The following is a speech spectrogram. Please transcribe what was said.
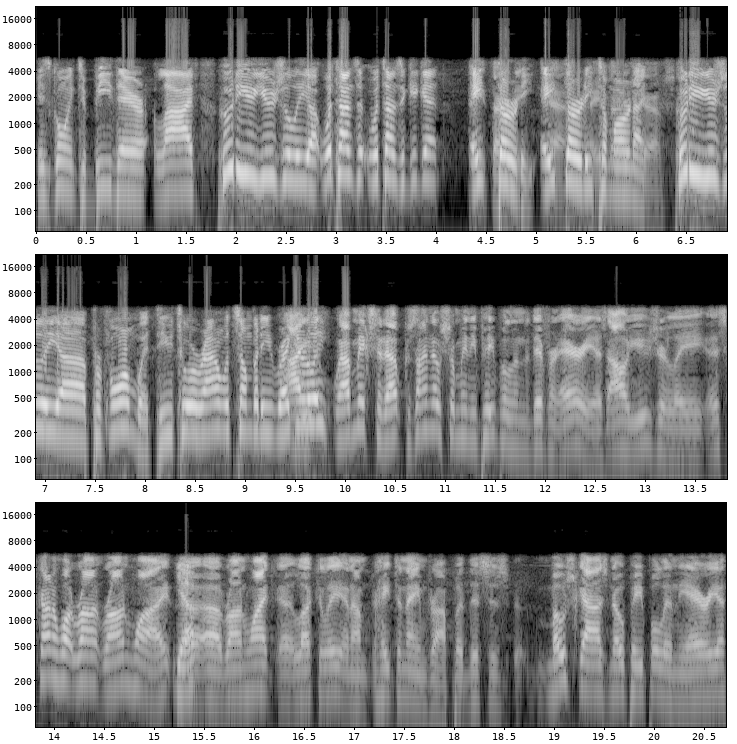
is going to be there live. Who do you usually, uh, what time's, it- what time's the gig at? 8.30. 8.30 8:30 tomorrow night. show, so. Who do you usually uh, perform with? Do you tour around with somebody regularly? I, well, I mix it up because I know so many people in the different areas. I'll usually it's kind of what Ron Ron White, Yep. uh, uh, Ron White, uh, luckily, and I hate to name drop, but this is most guys know people in the area,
